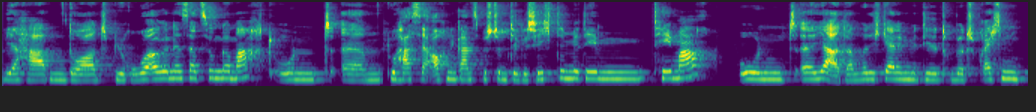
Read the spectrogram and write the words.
wir haben dort Büroorganisation gemacht und ähm, du hast ja auch eine ganz bestimmte Geschichte mit dem Thema. Und äh, ja, da würde ich gerne mit dir drüber sprechen.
